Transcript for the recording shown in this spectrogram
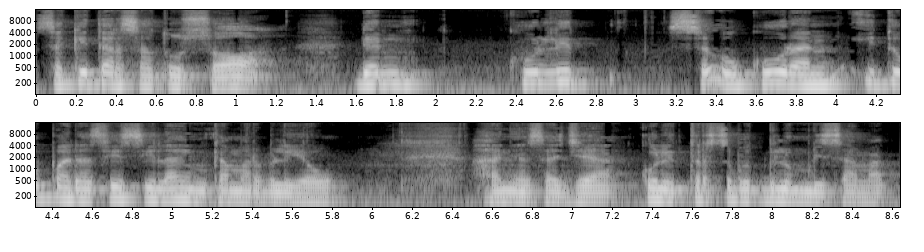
sekitar satu so' dan kulit seukuran itu pada sisi lain kamar beliau. Hanya saja kulit tersebut belum disamak.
